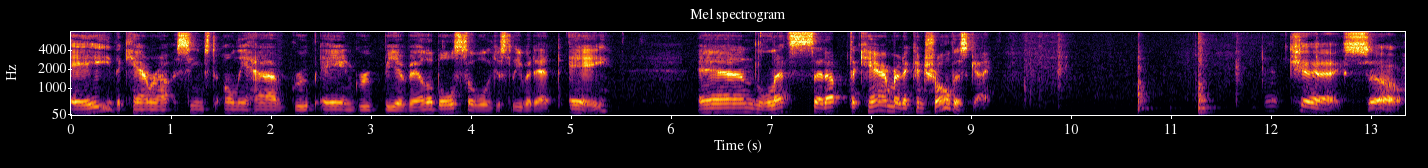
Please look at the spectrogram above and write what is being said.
A. The camera seems to only have group A and group B available so we'll just leave it at A. And let's set up the camera to control this guy. Okay, so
